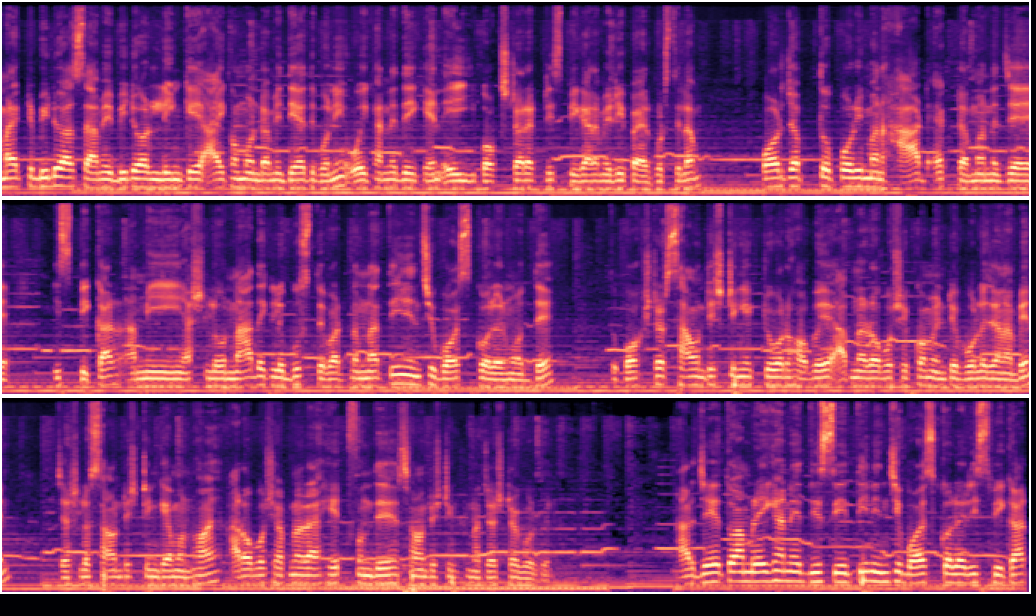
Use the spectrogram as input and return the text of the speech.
আমার একটা ভিডিও আছে, আমি ভিডিওর লিঙ্কে আই কমেন্ট আমি দিয়ে দিবনি, ওইখানে দেখেন এই বক্সটার একটা স্পিকার আমি রিপেয়ার করছিলাম। পর্যাপ্ত পরিমাণ হার্ড একটা মানে যে স্পিকার আমি আসলে না দেখলে বুঝতে পারতাম না তিন ইঞ্চি ভয়েস কলের মধ্যে। তো বক্সটার সাউন্ড টেস্টিং একটু ওর হবে। আপনারা অবশ্যই কমেন্টে বলে জানাবেন যে আসলে সাউন্ড টেস্টিং কেমন হয়। আর অবশ্যই আপনারা হেডফোন দিয়ে সাউন্ড টেস্টিং শোনার চেষ্টা করবেন। আর যেহেতু আমরা এখানে দিছি তিন ইঞ্চি ভয়েস কলের স্পিকার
